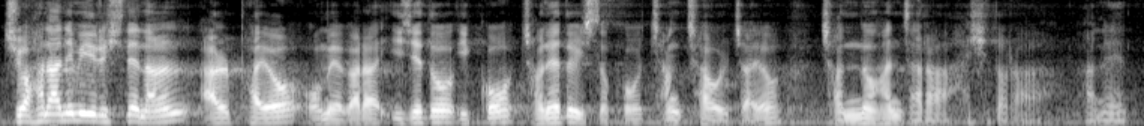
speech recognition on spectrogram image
주 하나님이 이르시되 나는 알파요 오메가라 이제도 있고 전에도 있었고 장차 올 자요 전능한 자라 하시더라. 아멘.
